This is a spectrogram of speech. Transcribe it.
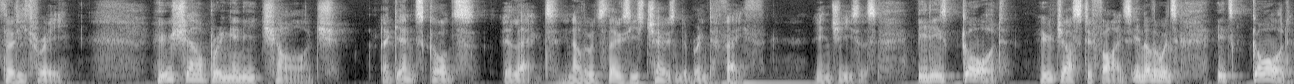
33. Who shall bring any charge against God's elect? In other words, those he's chosen to bring to faith in Jesus. It is God who justifies. In other words, it's God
